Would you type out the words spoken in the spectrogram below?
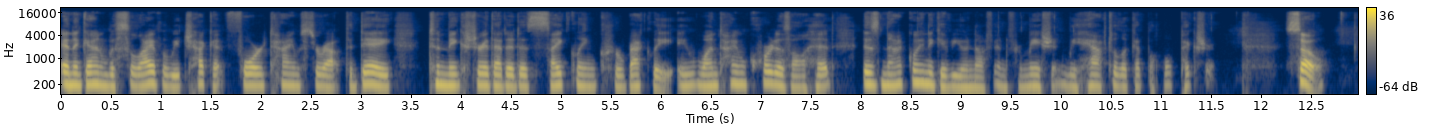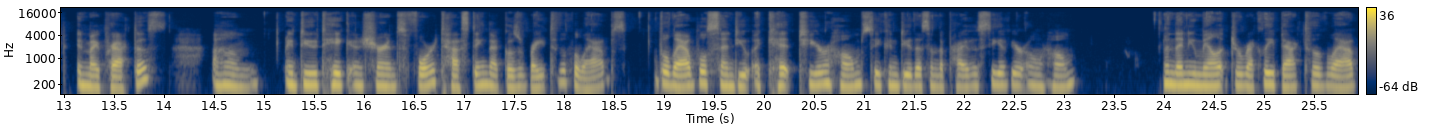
And again, with saliva, we check it four times throughout the day to make sure that it is cycling correctly. A one time cortisol hit is not going to give you enough information. We have to look at the whole picture. So, in my practice, um, I do take insurance for testing that goes right to the labs. The lab will send you a kit to your home so you can do this in the privacy of your own home. And then you mail it directly back to the lab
